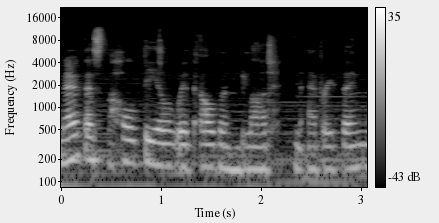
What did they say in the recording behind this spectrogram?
You know, there's the whole deal with elven blood and everything.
